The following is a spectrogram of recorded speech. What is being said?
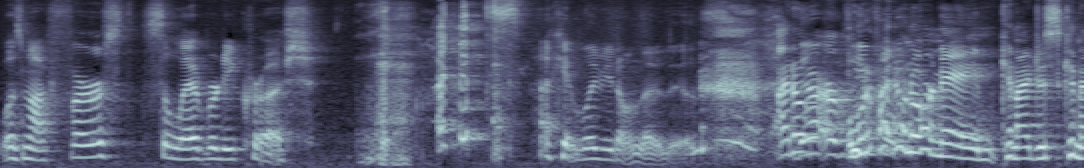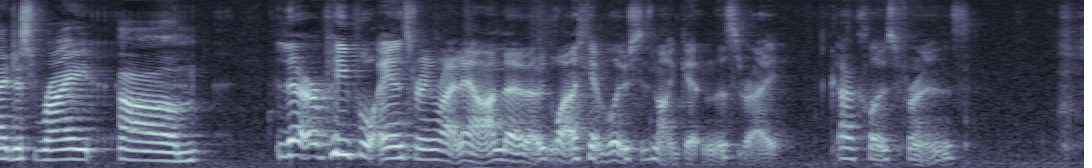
was my first celebrity crush? I can't believe you don't know this. I don't. People, what if I don't know her name? Can I just can I just write? Um, there are people answering right now. I know. I can't believe she's not getting this right. Our close friends.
